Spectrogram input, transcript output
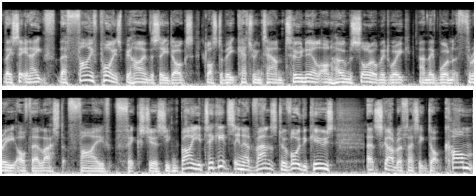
They sit in eighth. They're five points behind the Sea Dogs. Gloucester beat Kettering Town 2 0 on home soil midweek, and they've won three of their last five fixtures. You can buy your tickets in advance to avoid the queues at scarboroughAthletic.com.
